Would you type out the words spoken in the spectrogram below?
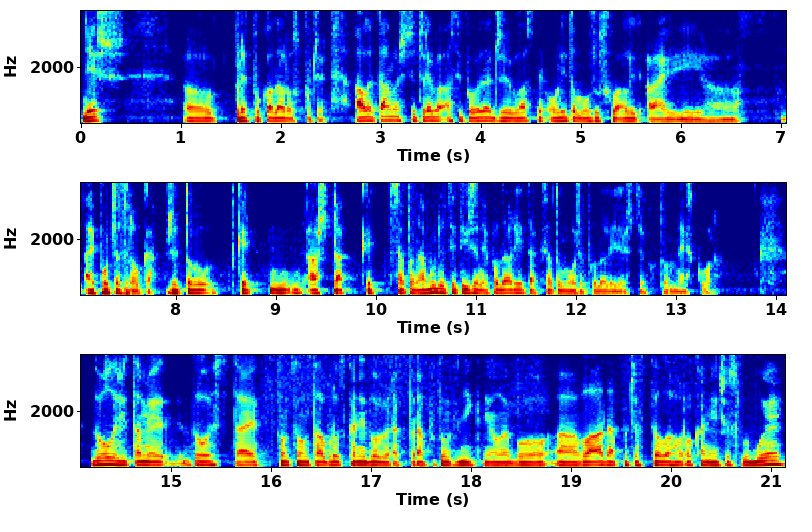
než E, predpokladá rozpočet. Ale tam ešte treba asi povedať, že vlastne oni to môžu schváliť aj, e, aj počas roka. Že to, keď, až tak, keď sa to na budúci týždeň nepodarí, tak sa to môže podariť ešte potom neskôr. Dôležitá je, dôležitá je v tom celom tá obrovská nedôvera, ktorá potom vznikne, lebo vláda počas celého roka niečo slubuje,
